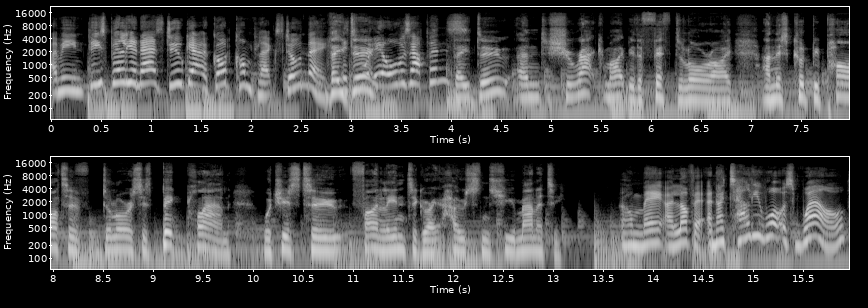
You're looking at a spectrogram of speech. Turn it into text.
I mean, these billionaires do get a god complex, don't they? They It's do. It always happens. They do, and Serac might be the fifth Dolori, and this could be part of Dolores's big plan, which is to finally integrate hosts and humanity. Oh, mate, I love it. And I tell you what, as well,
